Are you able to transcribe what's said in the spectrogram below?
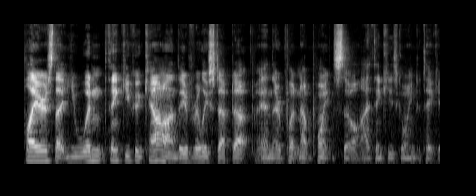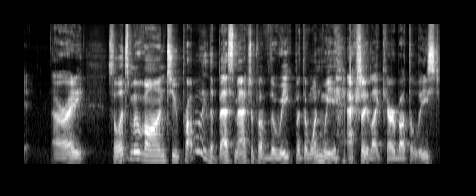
players that you wouldn't think you could count on, they've really stepped up and they're putting up points. So I think he's going to take it. Alrighty. So let's move on to probably the best matchup of the week, but the one we actually like care about the least.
